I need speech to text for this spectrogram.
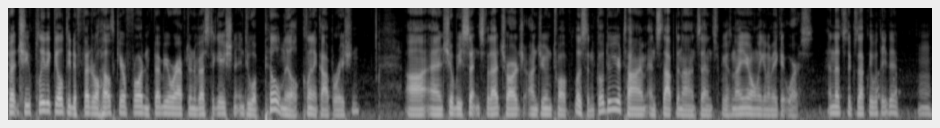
to she pleaded guilty to federal health care fraud in February after an investigation into a pill mill clinic operation. Uh, and she'll be sentenced for that charge on June 12th. Listen, go do your time and stop the nonsense because now you're only going to make it worse. And that's exactly what they did. Mm.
